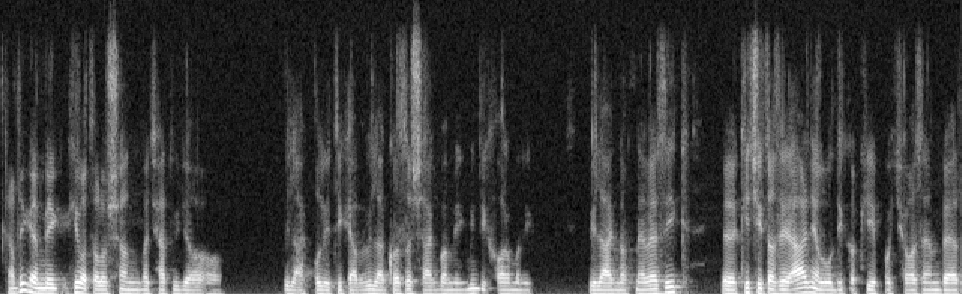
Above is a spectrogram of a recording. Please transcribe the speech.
Hát igen, még hivatalosan, vagy hát ugye a világpolitikában, a világgazdaságban még mindig harmadik világnak nevezik. Kicsit azért árnyalódik a kép, hogyha az ember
